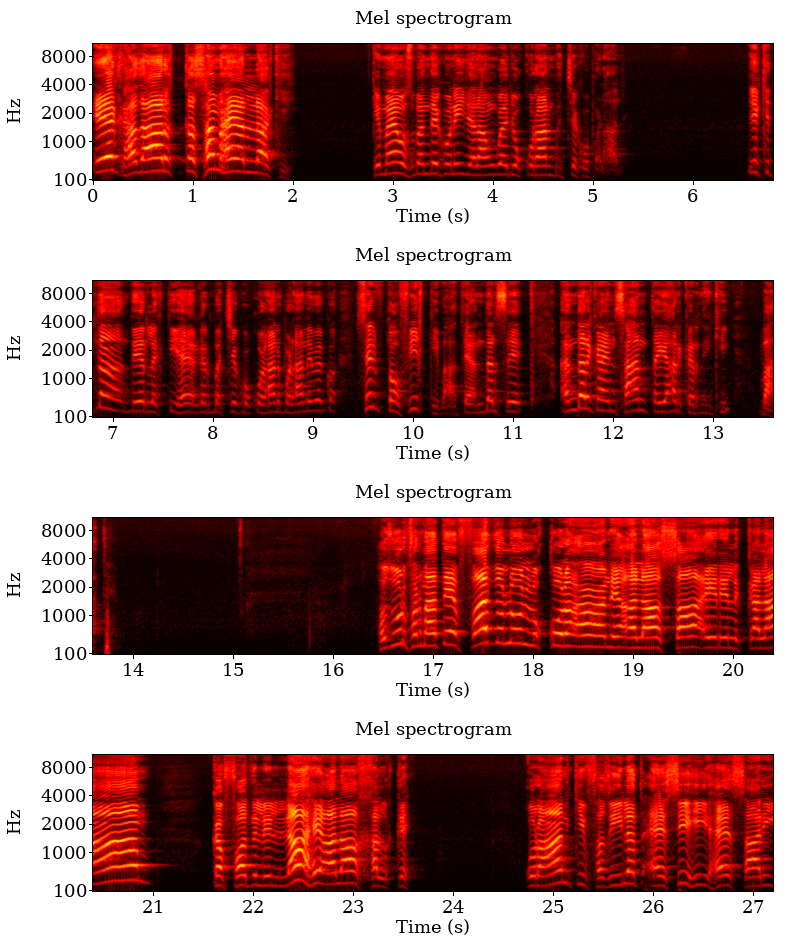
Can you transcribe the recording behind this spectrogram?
एक हज़ार कसम है अल्लाह की कि मैं उस बंदे को नहीं जलाऊँगा जो कुरान बच्चे को पढ़ा ले। ये कितना देर लगती है अगर बच्चे को कुरान पढ़ाने में? सिर्फ़ तौफीक की बात है, अंदर से, अंदर का इंसान तैयार करने की बात है। हजूर फरमाते फजल कुरान अला साइर कलाम का फजल अला खल्क कुरान की फजीलत ऐसी ही है सारी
